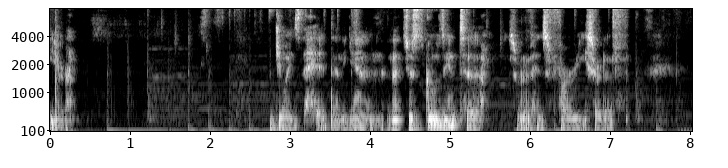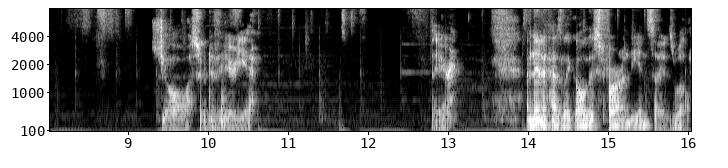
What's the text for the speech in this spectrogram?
Here. Joins the head then again, and it just goes into sort of his furry sort of jaw sort of area there. And then it has like all this fur on the inside as well.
